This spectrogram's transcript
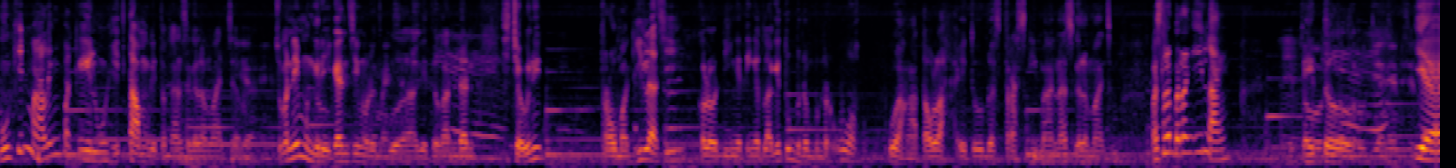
mungkin maling pakai ilmu hitam gitu kan segala macam Iya, iya. cuman ini mengerikan sih menurut gue gitu kan Iya, dan iya, iya. si cewek ini trauma gila sih kalau diinget-inget lagi tuh bener-bener wah wah nggak tau lah itu udah stres gimana segala macam masalah barang hilang Itu, Itu. kerugiannya di situ. Iya,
